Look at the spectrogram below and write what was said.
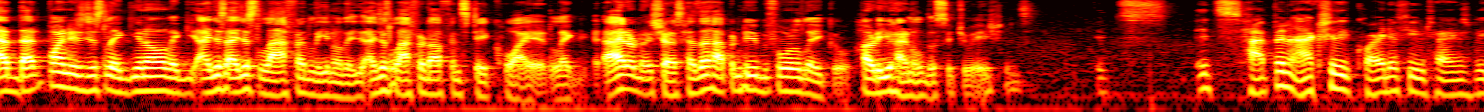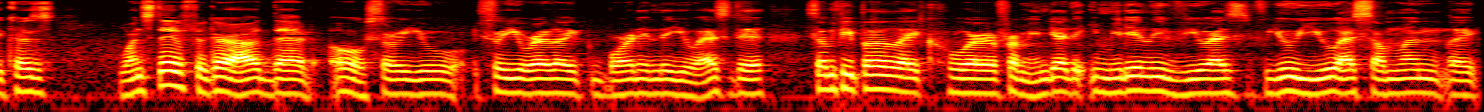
at that point it's just like you know like i just i just laugh at you know like, i just laugh it off and stay quiet. Like i don't know Shaz, has that happened to you before? Like how do you handle those situations? It's it's happened actually quite a few times because once they figure out that oh so you so you were like born in the us they some people like who are from india they immediately view as view you as someone like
